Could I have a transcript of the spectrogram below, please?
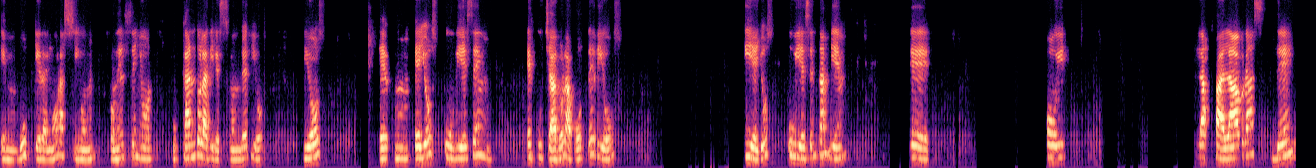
en búsqueda, en oración con el Señor, buscando la dirección de Dios, Dios, eh, mm, ellos hubiesen escuchado la voz de Dios y ellos hubiesen también eh, oír las palabras de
